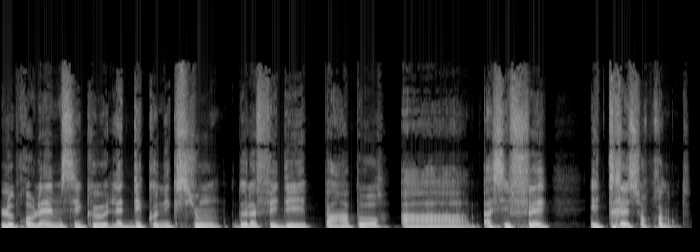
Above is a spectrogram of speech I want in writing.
Le problème, c'est que la déconnexion de la Fédé par rapport à, à ces faits est très surprenante.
